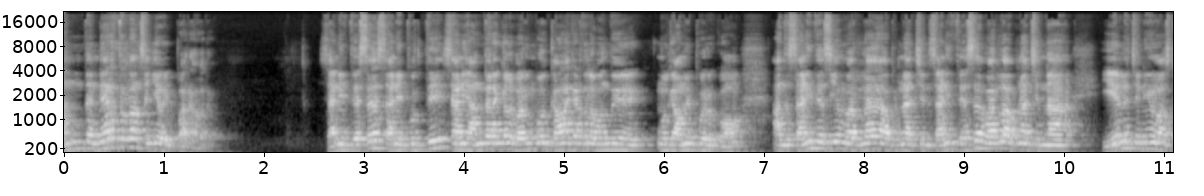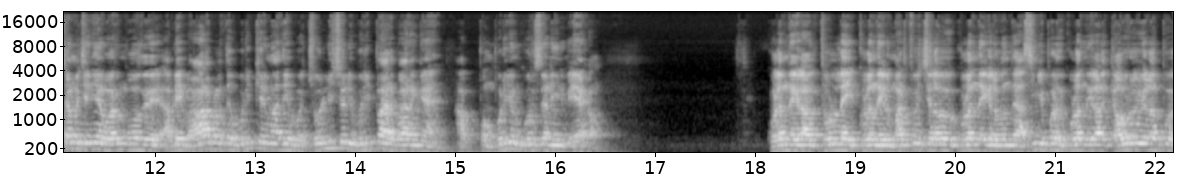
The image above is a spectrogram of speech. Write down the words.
அந்த நேரத்தில் தான் செய்ய வைப்பார் அவர். சனி திசை சனி புத்தி சனி அந்தரங்கள் வரும்போது காலகட்டத்தில் வந்து உங்களுக்கு அமைப்பு இருக்கும். அந்த சனி திசையும் வரல அப்படின்னாச்சு சனி திசை வரல அப்படின்னாச்சுன்னா ஏழு சனியும் அஷ்டம சனியும் வரும்போது அப்படியே வாழைப்பழத்தை உரிக்கிற மாதிரி சொல்லி சொல்லி உரிப்பார் பாருங்க. அப்போ புரியும் குரு சனியின் வேகம். குழந்தைகளால் தொல்லை குழந்தைகள் மருத்துவ செலவு குழந்தைகள் வந்து அசிங்கப்படுது குழந்தைகளால் கௌரவ இழப்பு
